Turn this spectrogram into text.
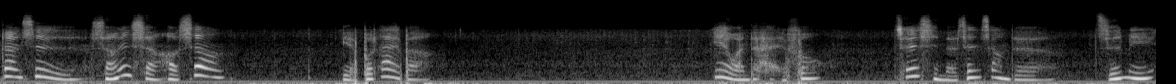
但是想一想，好像也不赖吧。夜晚的海风吹醒了身上的执迷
